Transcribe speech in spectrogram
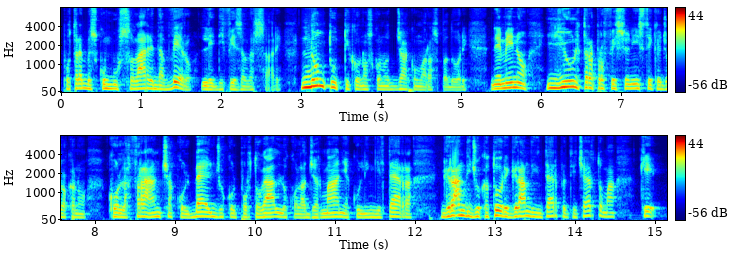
potrebbe scombussolare davvero le difese avversarie. Non tutti conoscono Giacomo Raspadori, nemmeno gli ultra professionisti che giocano con la Francia, col Belgio, col Portogallo, con la Germania, con l'Inghilterra, grandi giocatori, grandi interpreti certo, ma che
